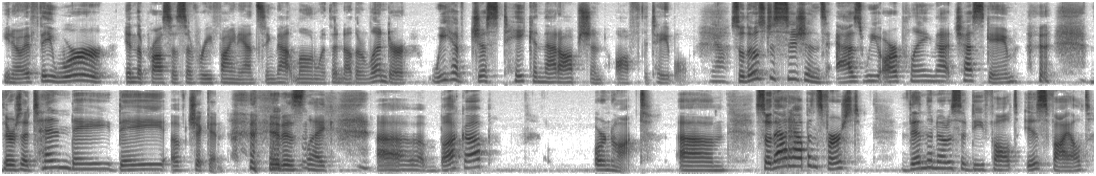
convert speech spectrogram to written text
You know, if they were in the process of refinancing that loan with another lender, we have just taken that option off the table. Yeah. So those decisions as we are playing that chess game, there's a 10-day day of chicken. it is like uh, buck up or not. Um, so that happens first. Then the notice of default is filed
